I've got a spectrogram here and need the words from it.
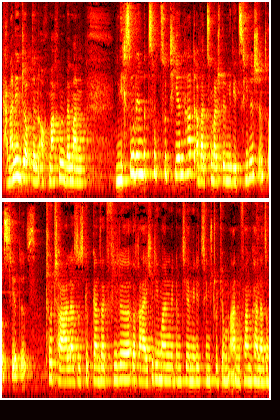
Kann man den Job denn auch machen, wenn man nicht so den Bezug zu Tieren hat, aber zum Beispiel medizinisch interessiert ist? Total. Also es gibt ganz viele Bereiche, die man mit dem Tiermedizinstudium anfangen kann. Also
